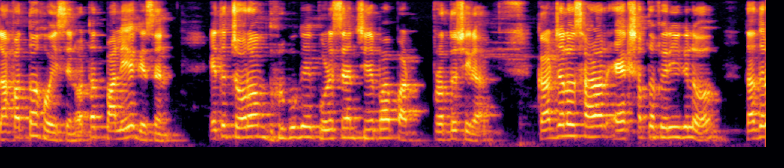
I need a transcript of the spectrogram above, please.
লাফাত্তা হয়েছেন, অর্থাৎ পালিয়ে গেছেন। এতে চরম দুর্ভোগে পড়েছেন সেবা প্রত্যাশীরা। কার্যালয় ছাড়ার এক সপ্তাহ পেরিয়ে গেলেও তাদের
